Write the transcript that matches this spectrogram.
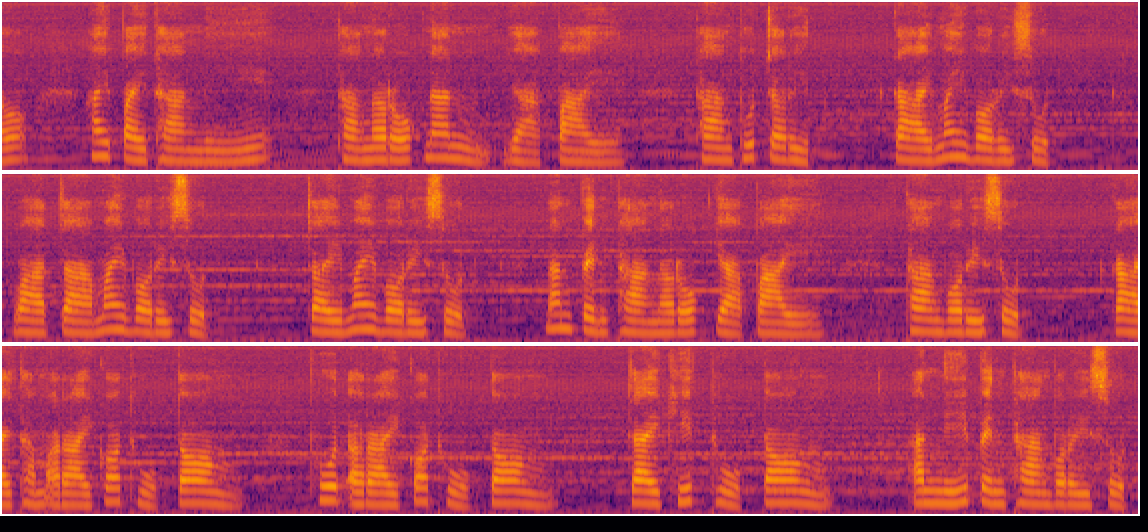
ว ให้ไปทางนี้ ทางนรกนั่นอย่าไป ทางทุจริต กายไม่บริสุทธิ์ วาจาไม่บริสุทธิ์ ใจไม่บริสุทธิ์ นั่นเป็นทางนรกอย่าไป ทางบริสุทธิ์ กายทำอะไรก็ถูกต้อง พูดอะไรก็ถูกต้อง ใจคิดถูกต้อง อันนี้เป็นทางบริสุทธิ์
